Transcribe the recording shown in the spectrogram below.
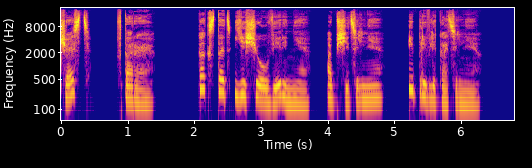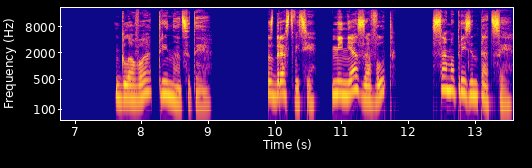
Часть вторая. Как стать еще увереннее, общительнее и привлекательнее. Глава 13. Здравствуйте, меня зовут... Самопрезентация.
